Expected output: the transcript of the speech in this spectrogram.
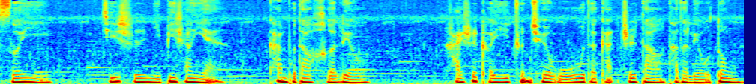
所以，即使你闭上眼，看不到河流，还是可以准确无误地感知到它的流动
